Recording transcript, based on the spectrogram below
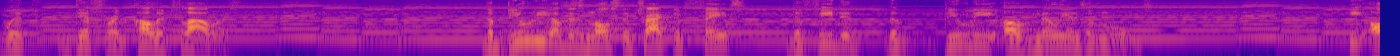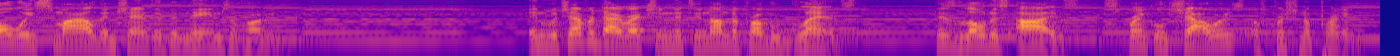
with different colored flowers. The beauty of his most attractive face defeated the beauty of millions of moons. He always smiled and chanted the names of Hari. In whichever direction Nityananda Prabhu glanced, his lotus eyes sprinkled showers of Krishna Prem.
